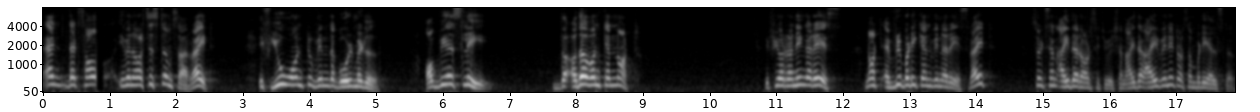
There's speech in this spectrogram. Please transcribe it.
And that's how even our systems are, right? If you want to win the gold medal, obviously the other one cannot. If you are running a race, not everybody can win a race, right? So it's an either or situation. Either I win it or somebody else does.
